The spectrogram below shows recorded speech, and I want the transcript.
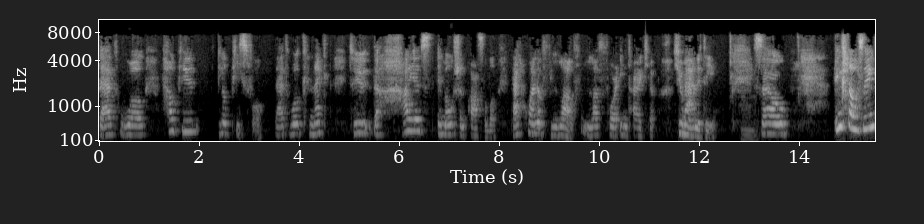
that will help you feel peaceful, that will connect to the highest emotion possible, that one of love, love for entire humanity. Mm. So, in closing,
